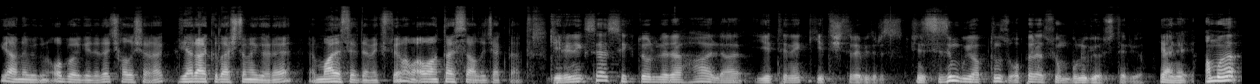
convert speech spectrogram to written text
yarın öbür gün o bölgede de çalışarak diğer arkadaşlarına göre e, maalesef demek istiyorum ama avantaj sağlayacaklardır. Geleneksel sektörlere hala yetenek yetiştirebiliriz. Şimdi sizin bu yaptığınız operasyon bunu gösteriyor. Yani ama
